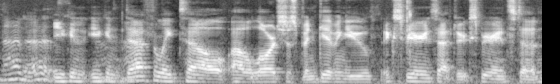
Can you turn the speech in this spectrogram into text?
That is. You can you can definitely tell how the Lord's just been giving you experience after experience to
